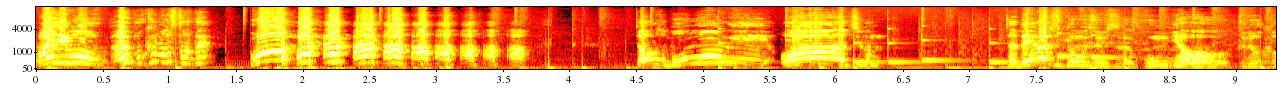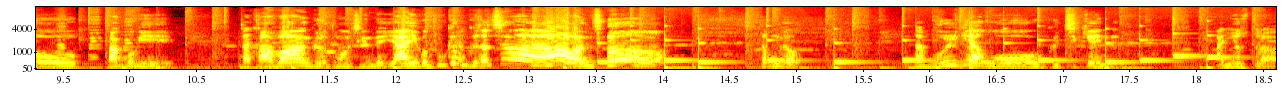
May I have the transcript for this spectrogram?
아니 이거 아 포켓몬스터인데? 오! 자 그래서 멍멍이 와 지금 자네 가지 경우 좀 있어요. 공격 그리고 또 바꾸기. 자 가방 그리고 도망치기인데. 야 이거 포켓몬 그 자체잖아 완전 자 공격 나 물기하고 그 직기가 있는데. 안 이겼더라.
